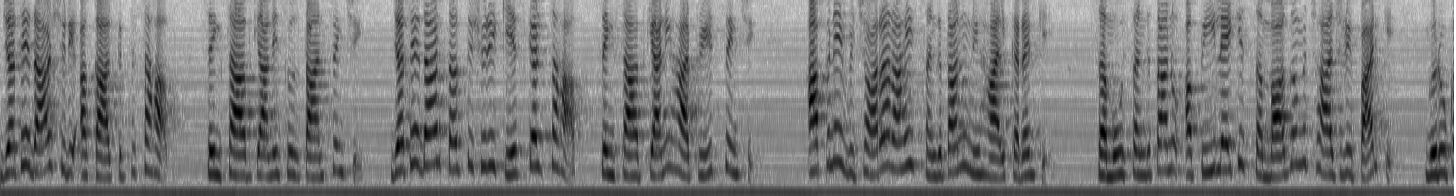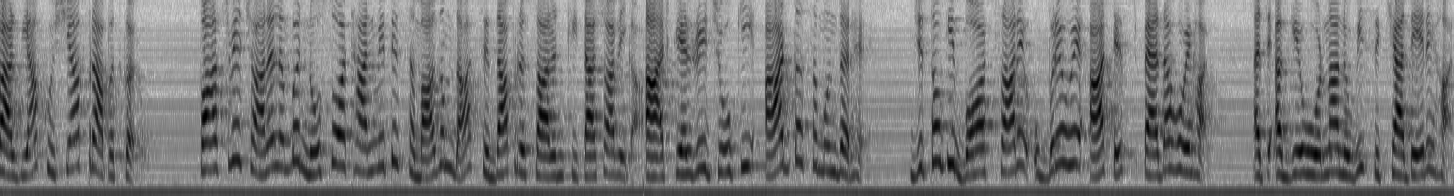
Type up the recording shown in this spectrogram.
ਜਥੇਦਾਰ ਸ਼੍ਰੀ ਅਕਾਲ ਤਖਤ ਸਾਹਿਬ, ਸਿੰਘ ਸਾਹਿਬ ਗਿਆਨੀ ਸੁਲਤਾਨ ਸਿੰਘ ਜੀ, ਜਥੇਦਾਰ ਤਖਤ ਸ਼੍ਰੀ ਕੇਸਗੜ੍ਹ ਸਾਹਿਬ, ਸਿੰਘ ਸਾਹਿਬ ਗਿਆਨੀ ਹਰਪ੍ਰੀਤ ਸਿੰਘ ਜੀ ਆਪਣੇ ਵਿਚਾਰਾਂ ਰਾਹੀਂ ਸੰਗਤਾਂ ਨੂੰ ਨਿਹਾਲ ਕਰਨਗੇ। ਸਮੂਹ ਸੰਗਤਾਂ ਨੂੰ ਅਪੀਲ ਹੈ ਕਿ ਸਮਾਗਮ ਵਿੱਚ ਹਾਜ਼ਰੀ ਭਰ ਕੇ ਗੁਰੂ ਘਰ ਦੀਆਂ ਖੁਸ਼ੀਆਂ ਪ੍ਰਾਪਤ ਕਰੋ। ਫਾਸਟਵੇ ਚੈਨਲ ਨੰਬਰ 998 ਤੇ ਸਮਾਗਮ ਦਾ ਸਿੱਧਾ ਪ੍ਰਸਾਰਣ ਕੀਤਾ ਜਾਵੇਗਾ। ਆਰਟ ਗੈਲਰੀ ਜੋ ਕਿ ਆਰਟ ਦਾ ਸਮੁੰਦਰ ਹੈ, ਜਿੱਥੋਂ ਕਿ ਬਹੁਤ ਸਾਰੇ ਉੱਭਰੇ ਹੋਏ ਆਰਟਿਸਟ ਪੈਦਾ ਹੋਏ ਹਨ ਅਤੇ ਅੱਗੇ ਹੋਰਨਾਂ ਨੂੰ ਵੀ ਸਿੱਖਿਆ ਦੇ ਰਹੇ ਹਨ।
